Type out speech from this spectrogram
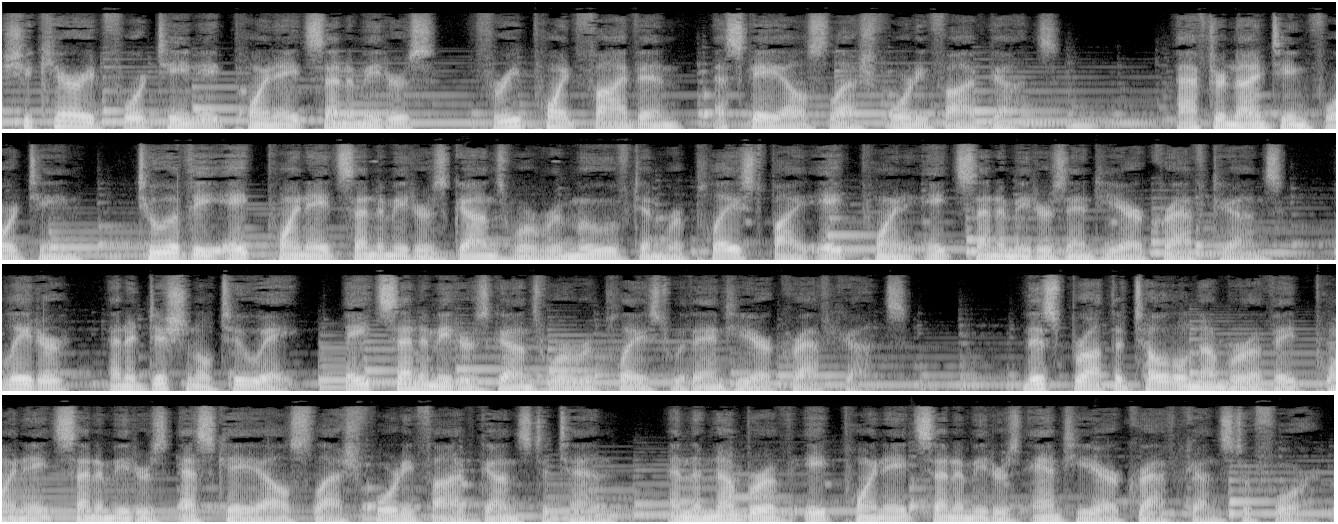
she carried 14 8.8 centimeters, 3.5 in, SKL 45 guns. After 1914, two of the 8.8 centimeters guns were removed and replaced by 8.8 centimeters anti-aircraft guns. Later, an additional two 8, 8 centimeters guns were replaced with anti-aircraft guns. This brought the total number of 8.8 centimeters SKL 45 guns to 10, and the number of 8.8 centimeters anti-aircraft guns to 4.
